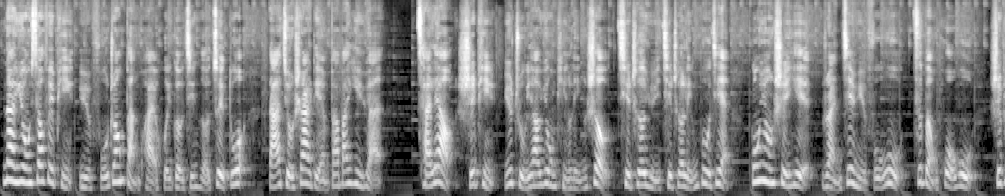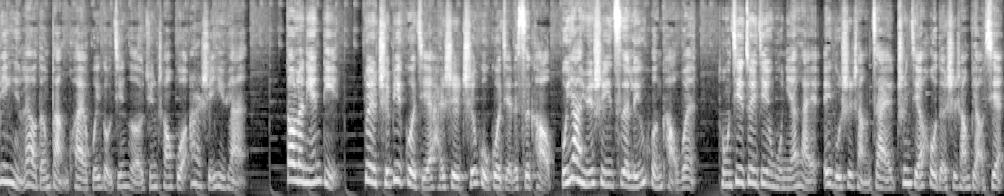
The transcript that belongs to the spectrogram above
耐用消费品与服装板块回购金额最多，达九十二点八八亿元；材料、食品与主要用品零售、汽车与汽车零部件、公用事业、软件与服务、资本货物、食品饮料等板块回购金额均超过二十亿元。到了年底，对持币过节还是持股过节的思考，不亚于是一次灵魂拷问。统计最近五年来 A 股市场在春节后的市场表现，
